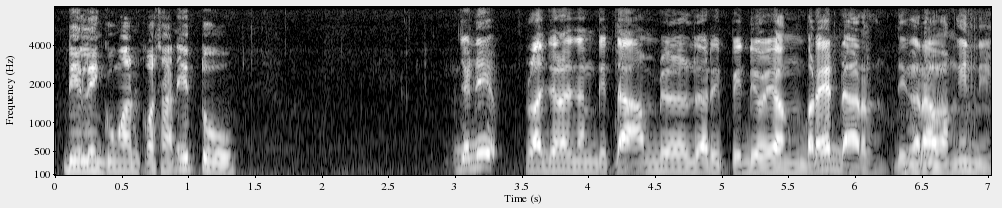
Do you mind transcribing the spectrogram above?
di lingkungan kosan itu Jadi pelajaran yang kita ambil dari video yang beredar di Karawang ini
